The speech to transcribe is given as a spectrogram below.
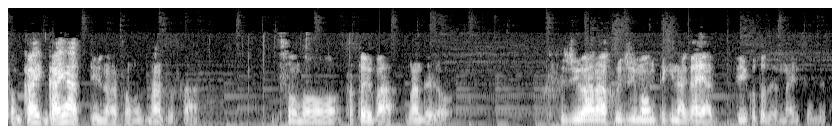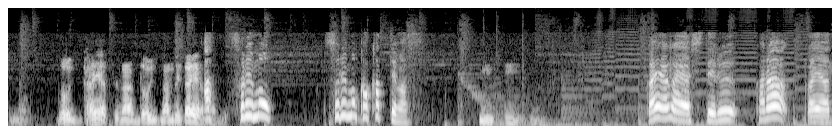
そのガイガヤっていうのは、その、なんですか、その、例えば、なんだろう、藤原藤門的なガヤっていうことではないですよね。そのどういガヤってなどういなんでガヤなあんです、か？それも、それもかかってます。うんうんうん。ガヤガヤしてるから、ガヤ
